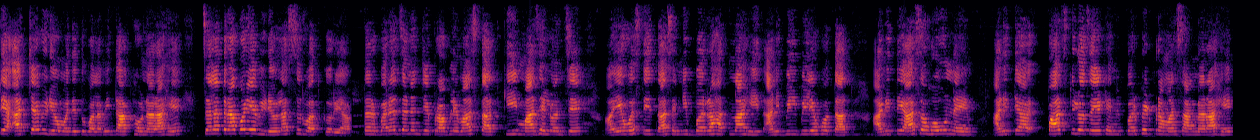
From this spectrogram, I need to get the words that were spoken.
ते आजच्या व्हिडिओमध्ये तुम्हाला मी दाखवणार आहे. चला तर आपण या व्हिडिओला सुरुवात करूया. तर बऱ्याच जणांचे प्रॉब्लेम असतात की माझे लोणचे व्यवस्थित असे निब्बर राहत नाहीत आणि बिलबिले होतात आणि ते असं होऊ नये. आणि त्या पाच किलोचं येथे मी परफेक्ट प्रमाण सांगणार आहे.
